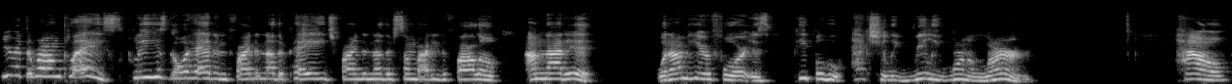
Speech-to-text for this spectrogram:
you're at the wrong place. Please go ahead and find another page, find another somebody to follow. I'm not it. What I'm here for is people who actually really want to learn how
